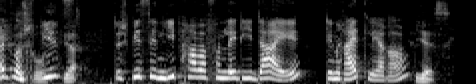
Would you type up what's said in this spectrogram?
Etwas du spielst, groß, ja. Du spielst den Liebhaber von Lady Di, den Reitlehrer. Yes.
